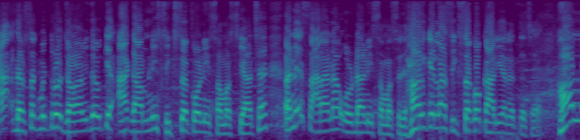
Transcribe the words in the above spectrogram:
આ દર્શક મિત્રો જણાવી દઉં કે આ ગામની શિક્ષકોની સમસ્યા છે અને સારાના ઓરડાની સમસ્યા છે. હાલ કેટલા શિક્ષકો કાર્યરત છે? હાલ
